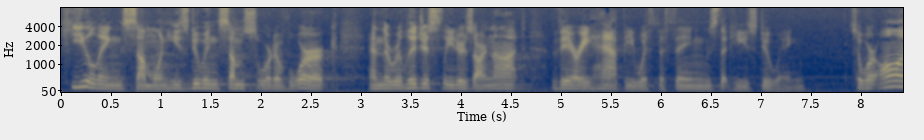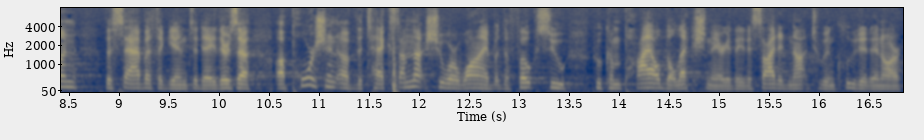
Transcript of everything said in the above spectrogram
healing someone, he's doing some sort of work, and the religious leaders are not very happy with the things that he's doing. So we're on the Sabbath again today. There's a, a portion of the text, I'm not sure why, but the folks who, who compiled the lectionary, they decided not to include it in our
